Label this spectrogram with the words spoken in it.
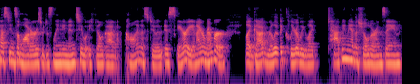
testing some waters or just leaning into what we feel god calling us to is scary and i remember like god really clearly like tapping me on the shoulder and saying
